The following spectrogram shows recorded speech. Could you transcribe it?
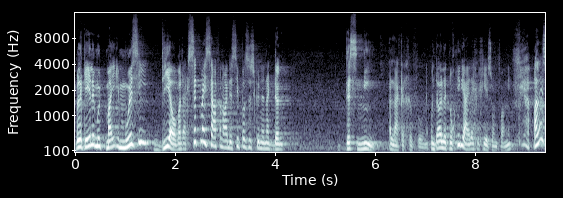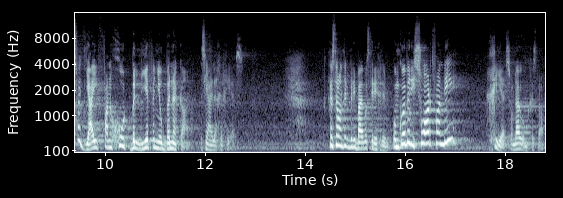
wil ek hê julle moet my emosie deel want ek sit myself in daai disippels se skoene en ek dink dis nie 'n lekker gevoel nie. Onthou het nog nie die Heilige Gees ontvang nie. Alles wat jy van God beleef in jou binnekant, is die Heilige Gees. Gisterand het ek by die Bybelstudie gedoen. Oom Kobie die swaard van die Gees. Onthou oom gisterand.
